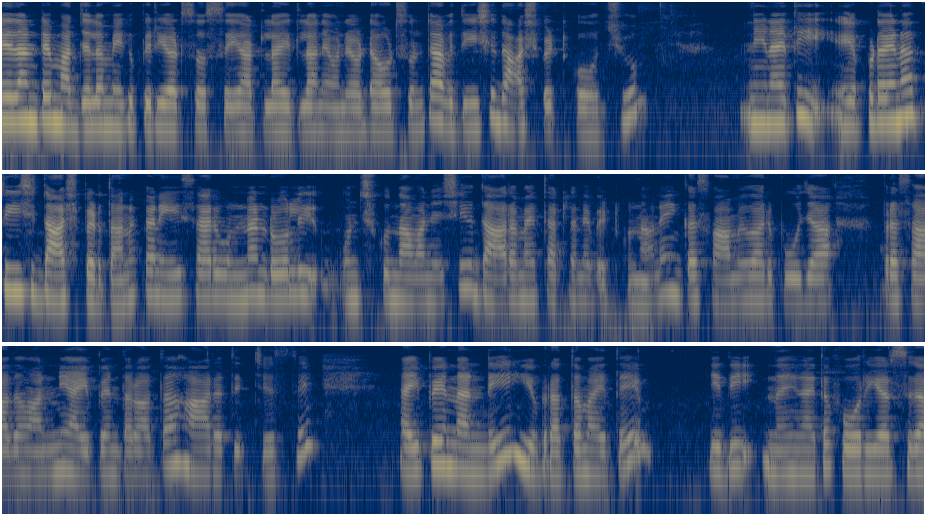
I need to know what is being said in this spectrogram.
లేదంటే మధ్యలో మీకు పీరియడ్స్ వస్తాయి అట్లా ఇట్లా ఏమైనా డౌట్స్ ఉంటే అవి తీసి దాచిపెట్టుకోవచ్చు. నేనైతే ఎప్పుడైనా తీసి దాచి పెడతాను కానీ ఈసారి ఉన్న రోజులు ఉంచుకుందాం అనేసి దారం అయితే అట్లనే పెట్టుకున్నాను. ఇంకా స్వామివారి పూజ ప్రసాదం అన్నీ అయిపోయిన తర్వాత హారతి ఇచ్చేసి అయిపోయిందండి ఈ వ్రతం అయితే. ఇది నేనైతే ఫోర్ ఇయర్స్గా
